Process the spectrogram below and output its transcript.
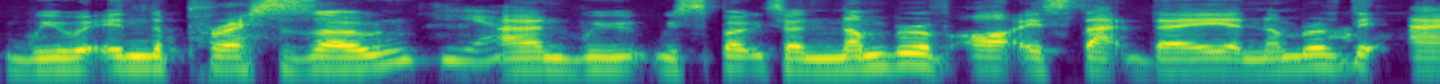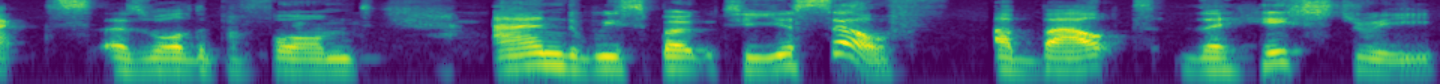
We were in the press zone, Yeah. and we, we spoke to a number of artists that day, a number of the acts as well that performed, and we spoke to yourself about the history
